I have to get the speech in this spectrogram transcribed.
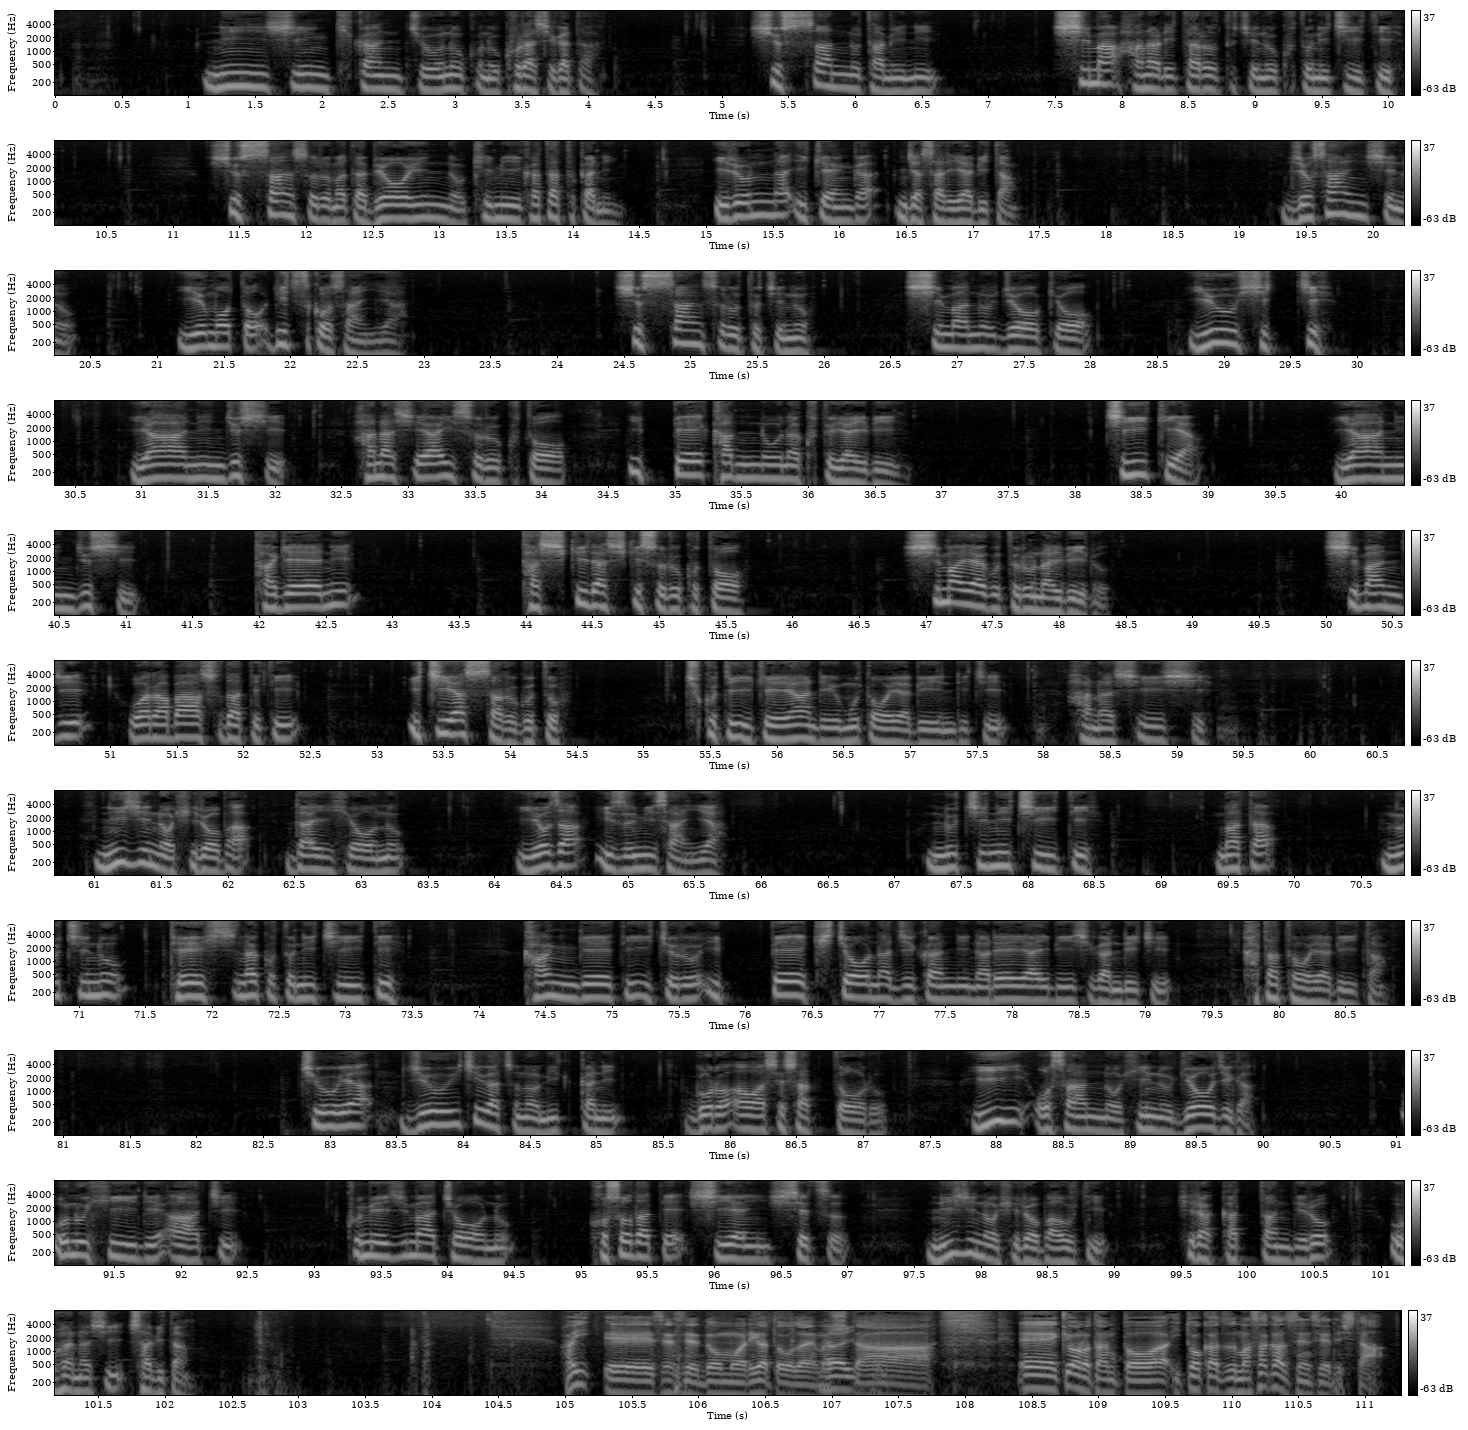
妊娠期間中のこの暮らし方出産のために島離れたる土地のことについて出産するまた病院の決め方とかにいろんな意見がじゃさりやびたん。助産師の湯本律子さんや出産する土地の島の状況、有失地、や人樹し、話し合いすること一平寛能なことやいびん。地域や、や人樹し、多芸に、たしき出しきすること、島やぐとるないびる。島んじわらば育てて、一やっさるぐと、チクティケヤンリウムトヤビンリチ話し虹の広場代表の与座泉さんや後についてまた後の低質なことについて歓迎ていちる一平貴重な時間になれやいびしがんりち片とやびいたん昼夜11月の3日に語呂合わせさっとおる。いいお産の日の行事がうぬ日にあーち久米島町の子育て支援施設虹の広場うて開かったんでるお話さびたん。はい、えー、先生どうもありがとうございました、はい、えー、今日の担当は伊藤和正和先生でした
